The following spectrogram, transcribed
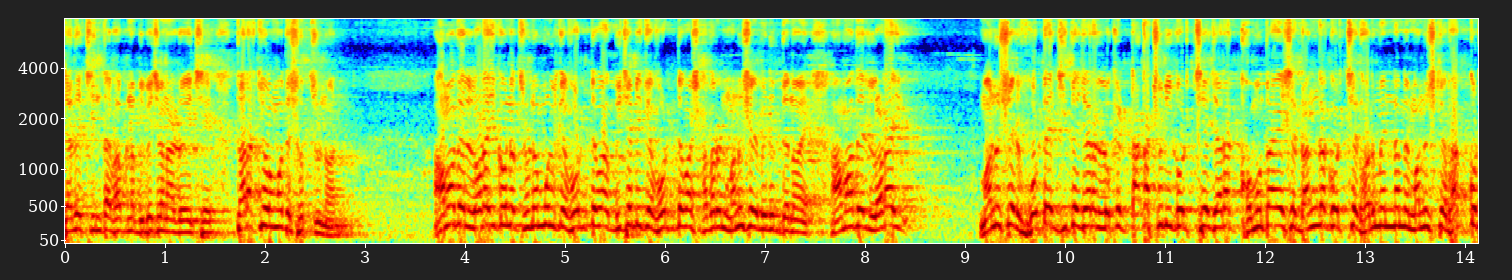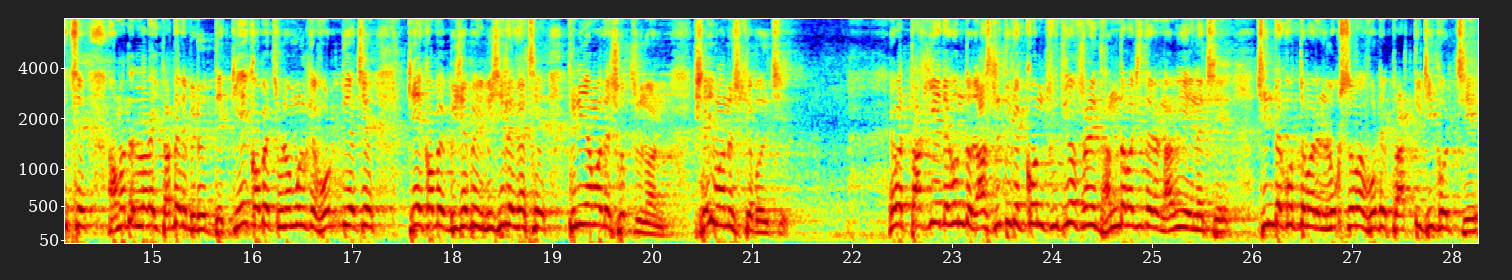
যাদের চিন্তাভাবনা, বিবেচনা রয়েছে, তারা কেউ আমাদের শত্রু নন। আমাদের লড়াই কোনো তৃণমূলকে ভোট দেওয়া, বিজেপিকে ভোট দেওয়া সাধারণ মানুষের বিরুদ্ধে নয়। আমাদের লড়াই মানুষের ভোটে জিতে যারা লোকের টাকা চুরি করছে, যারা ক্ষমতায় এসে দাঙ্গা করছে, ধর্মের নামে মানুষকে ভাগ করছে, আমাদের লড়াই তাদের বিরুদ্ধে। কে কবে তৃণমূলকে ভোট দিয়েছে, কে কবে বিজেপির মিছিলে গেছে, তিনি আমাদের শত্রু নন। সেই মানুষকে বলছি এবার তাকিয়ে দেখুন তো, রাজনীতিকে কোন তৃতীয় শ্রেণির ধান্দাবাজি তারা নামিয়ে এনেছে? চিন্তা করতে পারেন, লোকসভা ভোটে প্রার্থী ঠিক করছে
